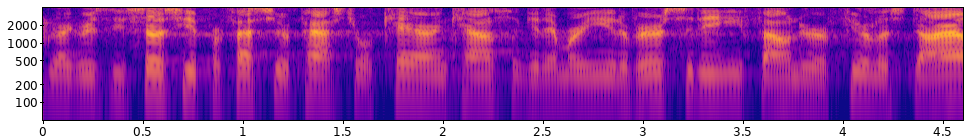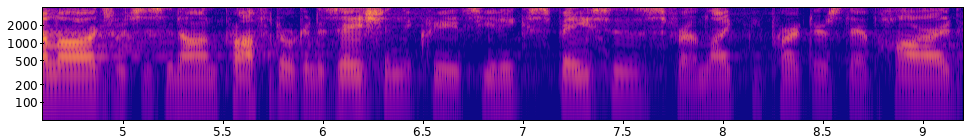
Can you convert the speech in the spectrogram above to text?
Gregory is the Associate Professor of Pastoral Care and Counseling at Emory University, founder of Fearless Dialogues, which is a nonprofit organization that creates unique spaces for unlikely partners to have hard,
